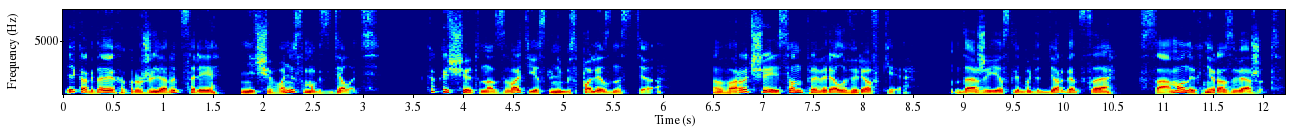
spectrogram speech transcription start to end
и когда их окружили рыцари, ничего не смог сделать. Как еще это назвать, если не бесполезностью? Ворочаясь, он проверял веревки. Даже если будет дергаться, сам он их не развяжет.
